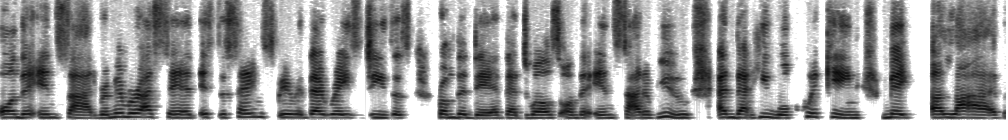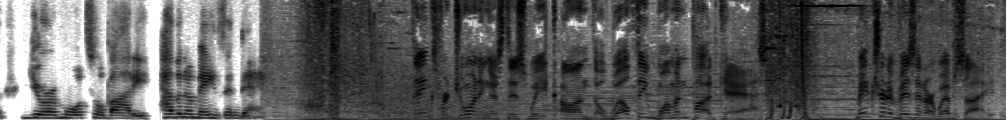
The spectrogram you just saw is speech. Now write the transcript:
on the inside. Remember I said it's the same spirit that raised Jesus from the dead that dwells on the inside of you and that he will quicken make alive your mortal body. Have an amazing day. Thanks for joining us this week on the Wealthy Woman Podcast. Make sure to visit our website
